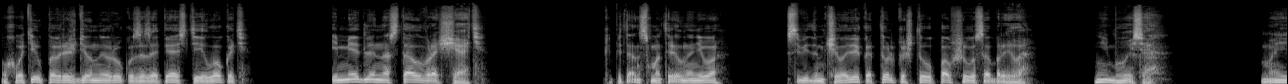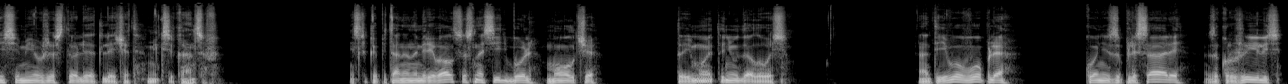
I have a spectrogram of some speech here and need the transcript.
ухватил поврежденную руку за запястье и локоть и медленно стал вращать. Капитан смотрел на него с видом человека, только что упавшего с обрыва. «Не бойся. Моей семье уже сто лет лечат мексиканцев». Если капитан и намеревался сносить боль молча, то ему это не удалось. От его вопля кони заплясали, закружились,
